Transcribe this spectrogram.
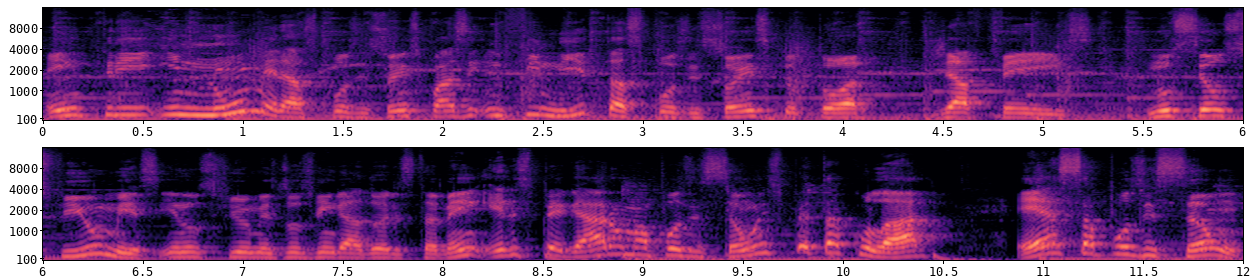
entre inúmeras posições, quase infinitas posições que o Thor já fez nos seus filmes e nos filmes dos Vingadores também, eles pegaram uma posição espetacular. Essa posição,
